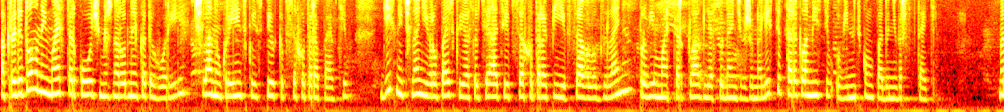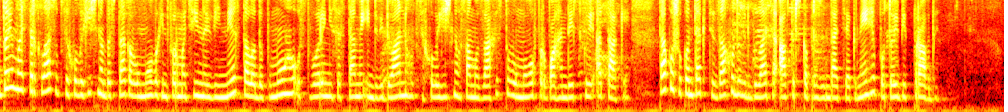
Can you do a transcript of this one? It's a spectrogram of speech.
Акредитований майстер-коуч міжнародної категорії, член Української спілки психотерапевтів, дійсний член Європейської асоціації психотерапії Всеволод Зеленін провів майстер-клас для студентів-журналістів та рекламістів у Вінницькому педуніверситеті. Метою майстер-класу психологічна безпека в умовах інформаційної війни стала допомога у створенні системи індивідуального психологічного самозахисту в умовах пропагандистської атаки. Також у контексті заходу відбулася авторська презентація книги По той бік правди.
